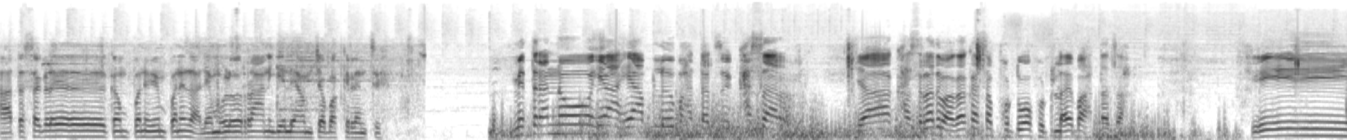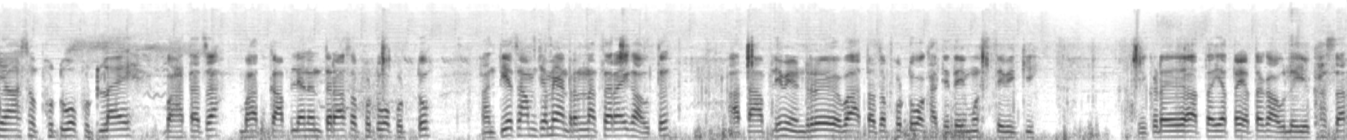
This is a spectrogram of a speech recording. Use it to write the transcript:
आता सगळं कंपनी विंपनी झाल्यामुळं रान गेले आमच्या बकऱ्यांचं. मित्रांनो हे आहे आपलं भाताचं खसार. या खसरात बघा कसा फुटवा आहे भाताचा. हे असं फुटवा फुटलाय भाताचा. भात कापल्यानंतर असा फुटवा फुटतो. आणि तेच आमच्या मेंढरांना चराय गावतं आता आपले मेंढरं भाताचा फुटवा खाते ते मस्तपैकी. इकडं आता येता येता गावलं हे खसार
